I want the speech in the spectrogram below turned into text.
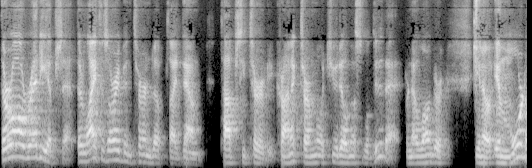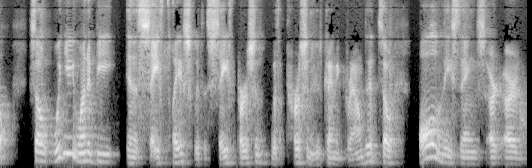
They're already upset. Their life has already been turned upside down, topsy turvy. Chronic terminal acute illness will do that. We're no longer, you know, immortal. So wouldn't you want to be in a safe place with a safe person, with a person who's kind of grounded? So all of these things are, are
